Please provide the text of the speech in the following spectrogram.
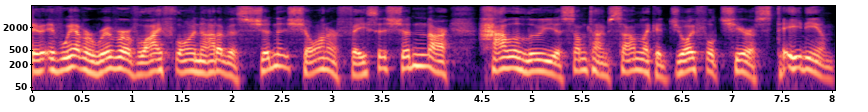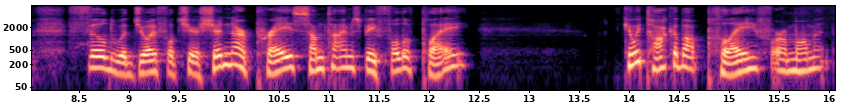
If, we have a river of life flowing out of us, shouldn't it show on our faces? Shouldn't our hallelujah sometimes sound like a joyful cheer, a stadium filled with joyful cheer? Shouldn't our praise sometimes be full of play? Can we talk about play for a moment?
